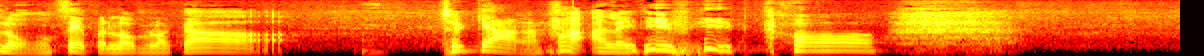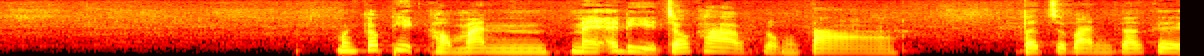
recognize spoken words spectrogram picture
หลงเสพอารมณ์แล้วก็ ทุกอย่างอะค่ะ อะไรที่ผิดก็ มันก็ผิดของมันในอดีตเจ้าค่ะ หลวงตา ปัจจุบันก็คือ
